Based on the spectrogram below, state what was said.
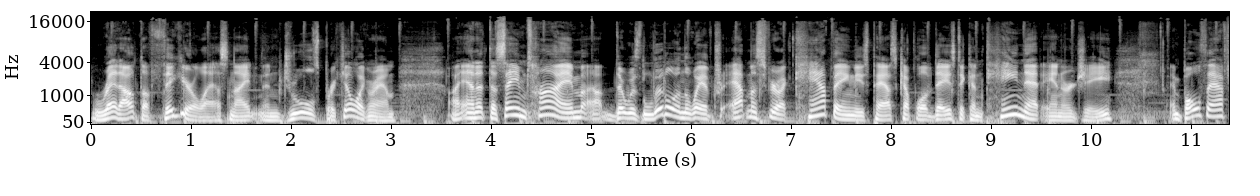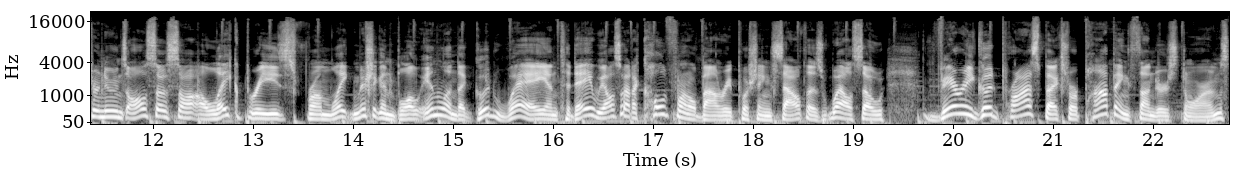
read out the figure last night in joules per kilogram. Uh, and at the same time, uh, there was little in the way of atmospheric capping these past couple of days to contain that energy. And both afternoons also saw a lake breeze from Lake Michigan blow inland a good way. And today we also had a cold frontal boundary pushing south as well. So, very good prospects for popping thunderstorms.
